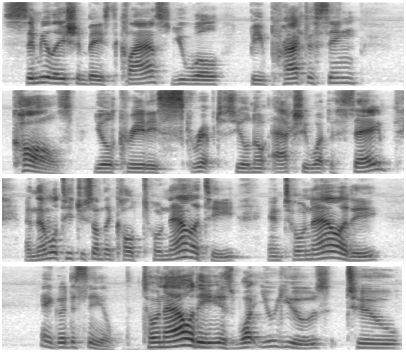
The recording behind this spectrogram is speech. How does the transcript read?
simulation based class. You will be practicing calls. You'll create a script so you'll know actually what to say. And then we'll teach you something called tonality. And tonality, hey, good to see you. Tonality is what you use to,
